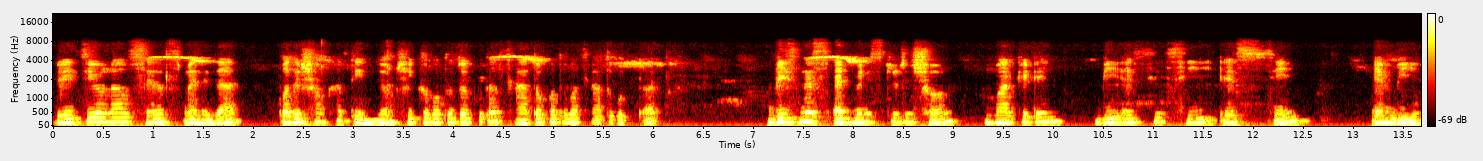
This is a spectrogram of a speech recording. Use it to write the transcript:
রিজিওনাল সেলস ম্যানেজার। পদের সংখ্যা তিনজন শিক্ষাগত যোগ্যতা স্নাতক অথবা স্নাতকোত্তর business administration marketing BSc CSC MBA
